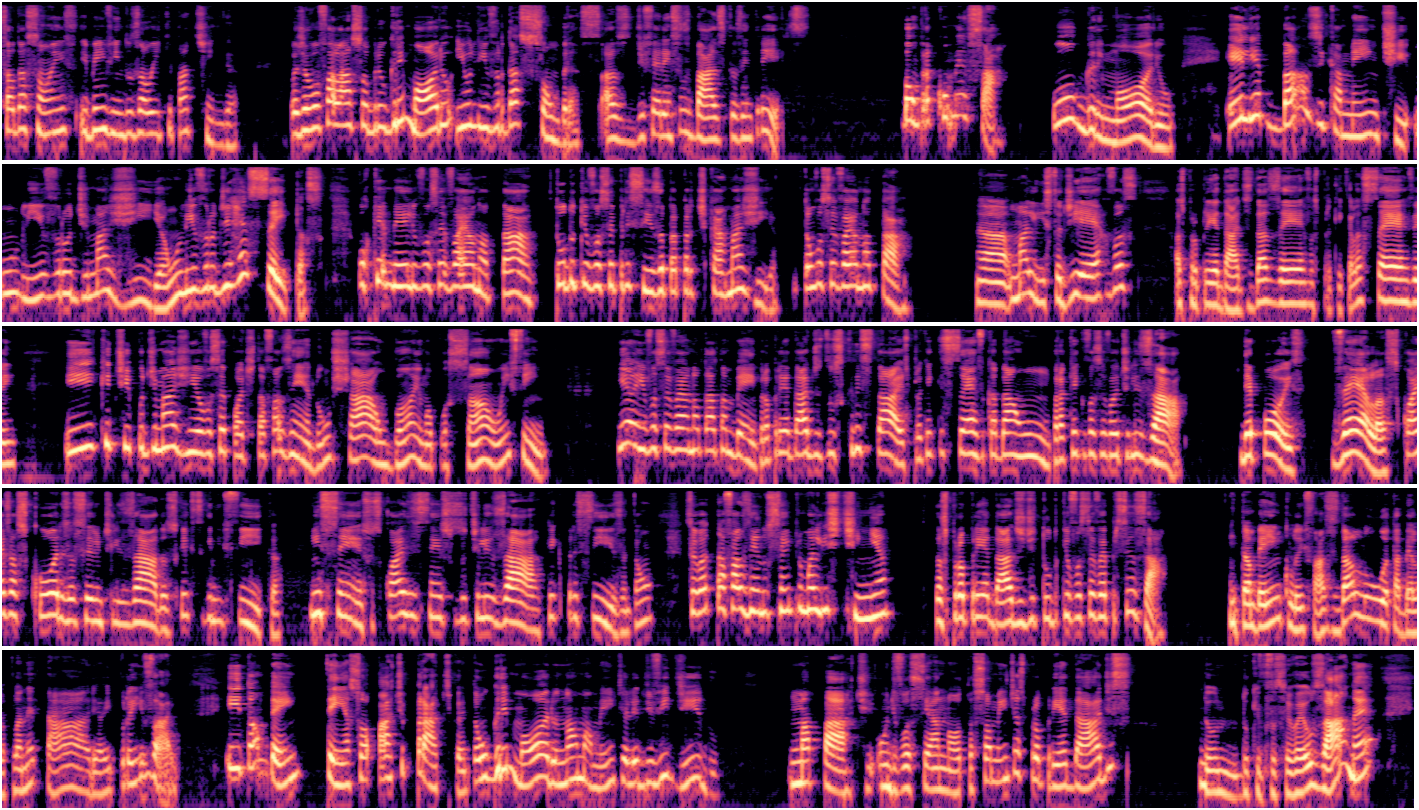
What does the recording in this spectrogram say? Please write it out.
Saudações e bem-vindos ao Wikipatinga. Hoje eu vou falar sobre o Grimório e o Livro das Sombras, as diferenças básicas entre eles. Bom, para começar, o Grimório, ele é basicamente um livro de magia, um livro de receitas, porque nele você vai anotar tudo que você precisa para praticar magia. Então você vai anotar ah, uma lista de ervas, as propriedades das ervas, para que, que elas servem, e que tipo de magia você pode estar fazendo, um chá, um banho, uma poção, enfim. E aí você vai anotar também propriedades dos cristais, para que, que serve cada um, para que, que você vai utilizar. Depois, velas, quais as cores a serem utilizadas, o que, que significa. Incensos, quais incensos utilizar, o que, que precisa. Então, você vai estar fazendo sempre uma listinha das propriedades de tudo que você vai precisar. E também inclui fases da Lua, tabela planetária e por aí vai. E também tem a sua parte prática. Então, o grimório, normalmente, ele é dividido. Uma parte onde você anota somente as propriedades do, do que você vai usar, né?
